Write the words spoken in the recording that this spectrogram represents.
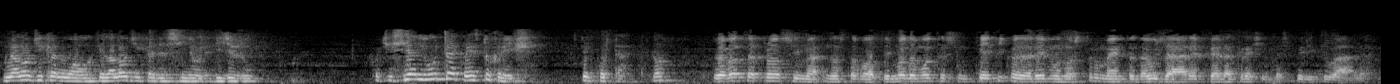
una logica nuova, che è la logica del Signore, di Gesù. Ecco, ci si aiuta e questo cresce. È importante, no? La volta prossima, non stavolta, in modo molto sintetico daremo uno strumento da usare per la crescita spirituale.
